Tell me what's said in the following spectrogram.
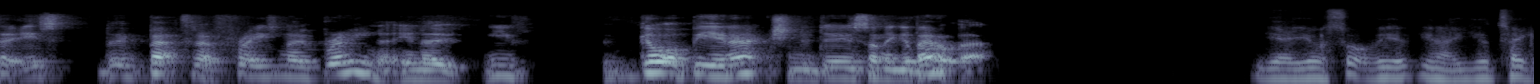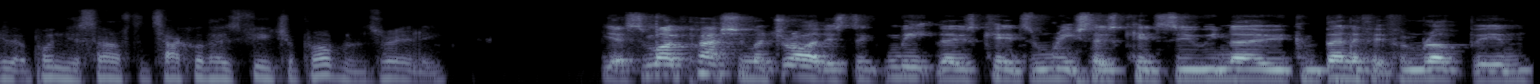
it's back to that phrase no brainer. You know, you've got to be in action and doing something about that. Yeah, you're sort of you know you're taking it upon yourself to tackle those future problems, really. Yeah, so my passion, my drive is to meet those kids and reach those kids who we know can benefit from rugby and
